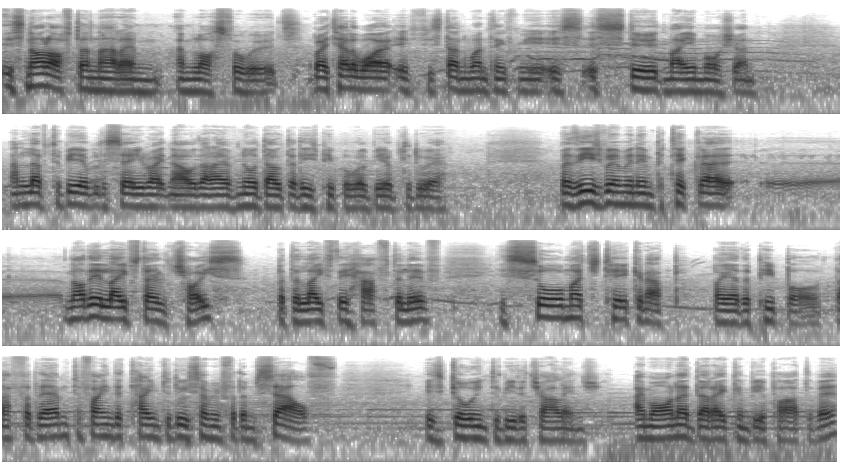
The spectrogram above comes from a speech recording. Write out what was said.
It's not often that I'm I'm lost for words. But I tell you what, if it's done one thing for me, it's, it's stirred my emotion. And I'd love to be able to say right now that I have no doubt that these people will be able to do it. But these women in particular, uh, not their lifestyle choice, but the life they have to live, is so much taken up by other people that for them to find the time to do something for themselves is going to be the challenge. I'm honoured that I can be a part of it,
